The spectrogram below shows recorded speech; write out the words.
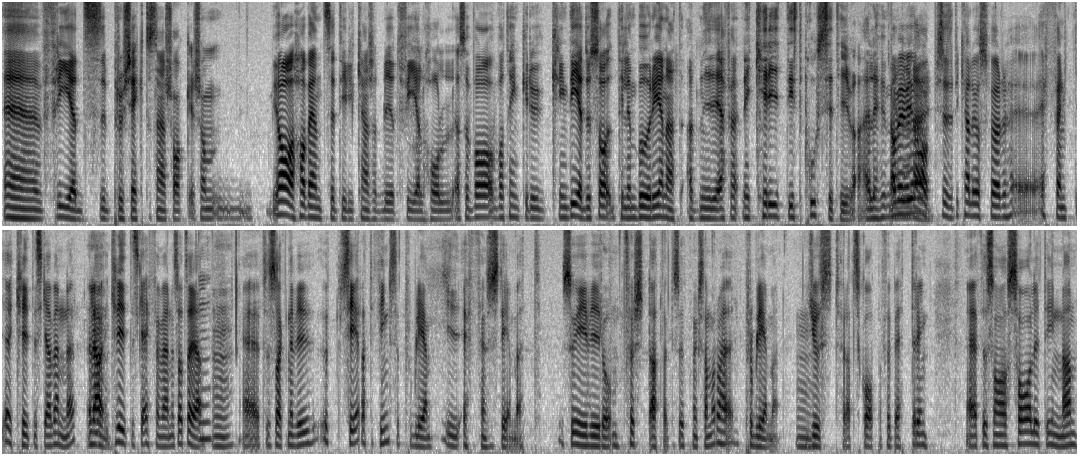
eh, fredsprojekt och sådana här saker som ja, har vänt sig till kanske att bli åt fel håll. Alltså vad, vad tänker du kring det? Du sa till en början att, att ni är, är kritiskt positiva, eller hur Ja, menar du där? ja, precis, vi kallar oss för eh, FN-kritiska vänner, eller Mm. ja, kritiska FN-vänner så att säga. Mm. Mm. Eh, för sagt, när vi ser att det finns ett problem i FN-systemet så är vi de första att faktiskt uppmärksamma de här problemen Mm. just för att skapa förbättring. Eh, för som jag sa lite innan,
